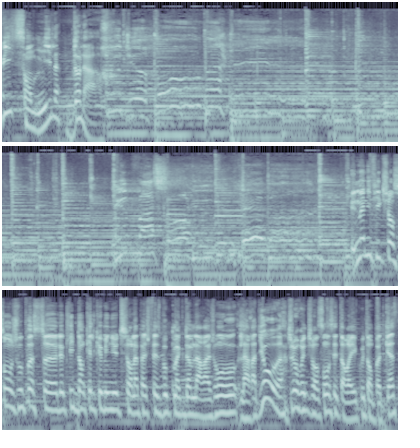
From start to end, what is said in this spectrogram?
800 000 dollars. Une magnifique chanson. Je vous poste euh, le clip dans quelques minutes sur la page Facebook Magnum la radio. La radio, un jour une chanson, c'est en réécoute en podcast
